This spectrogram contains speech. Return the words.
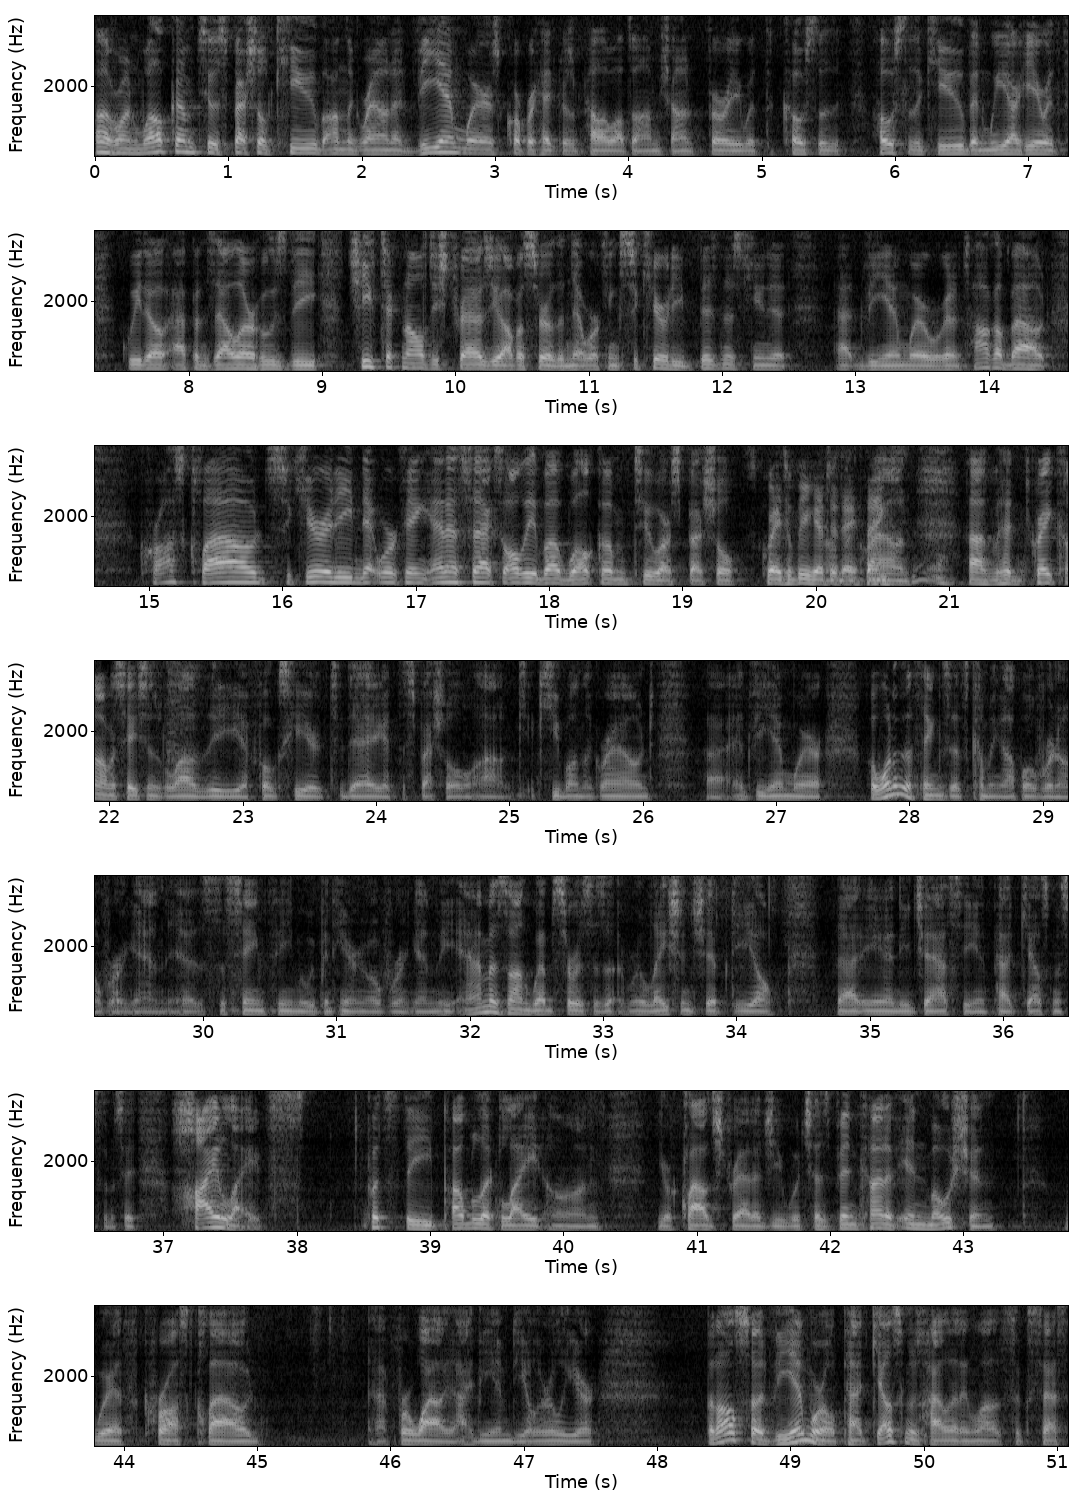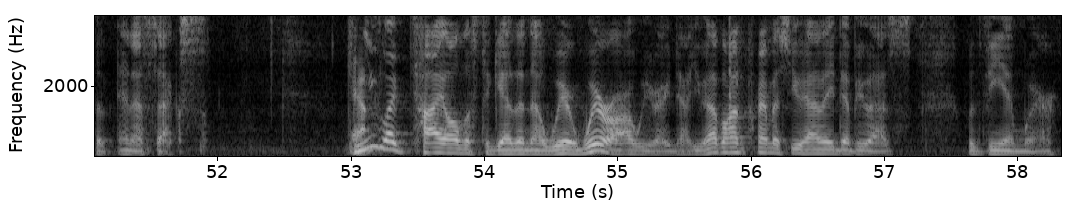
Hello everyone, welcome to a special CUBE on the ground at VMware's corporate headquarters in Palo Alto. I'm John Furrier with the host of the, host of the CUBE, and we are here with Guido Appenzeller, who's the Chief Technology Strategy Officer of the Networking Security Business Unit at VMware. We're going to talk about cross-cloud, security, networking, NSX, all the above. Welcome to our special. It's great to be here today, thanks. Uh, we had great conversations with a lot of the uh, folks here today at the special uh, CUBE on the ground uh, at VMware. But one of the things that's coming up over and over again is the same theme we've been hearing over again. The Amazon Web Services relationship deal that Andy Jassy and Pat Gelsinger highlights, puts the public light on your cloud strategy, which has been kind of in motion with cross-cloud uh, for a while, the IBM deal earlier. But also at VMworld, Pat Gelsinger was highlighting a lot of the success of NSX. Can yeah. you like tie all this together now? Where where are we right now? You have on-premise, you have AWS with VMware.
